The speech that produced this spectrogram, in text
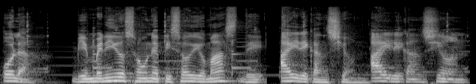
Hola, bienvenidos a un episodio más de Aire Canción. Aire Canción.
